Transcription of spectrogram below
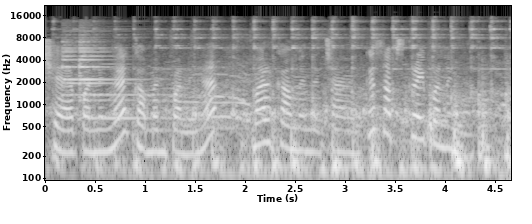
ஷேர் பண்ணுங்க கமெண்ட் பண்ணுங்கள் மறக்காம இந்த சேனலுக்கு சப்ஸ்கிரைப் பண்ணுங்கள்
